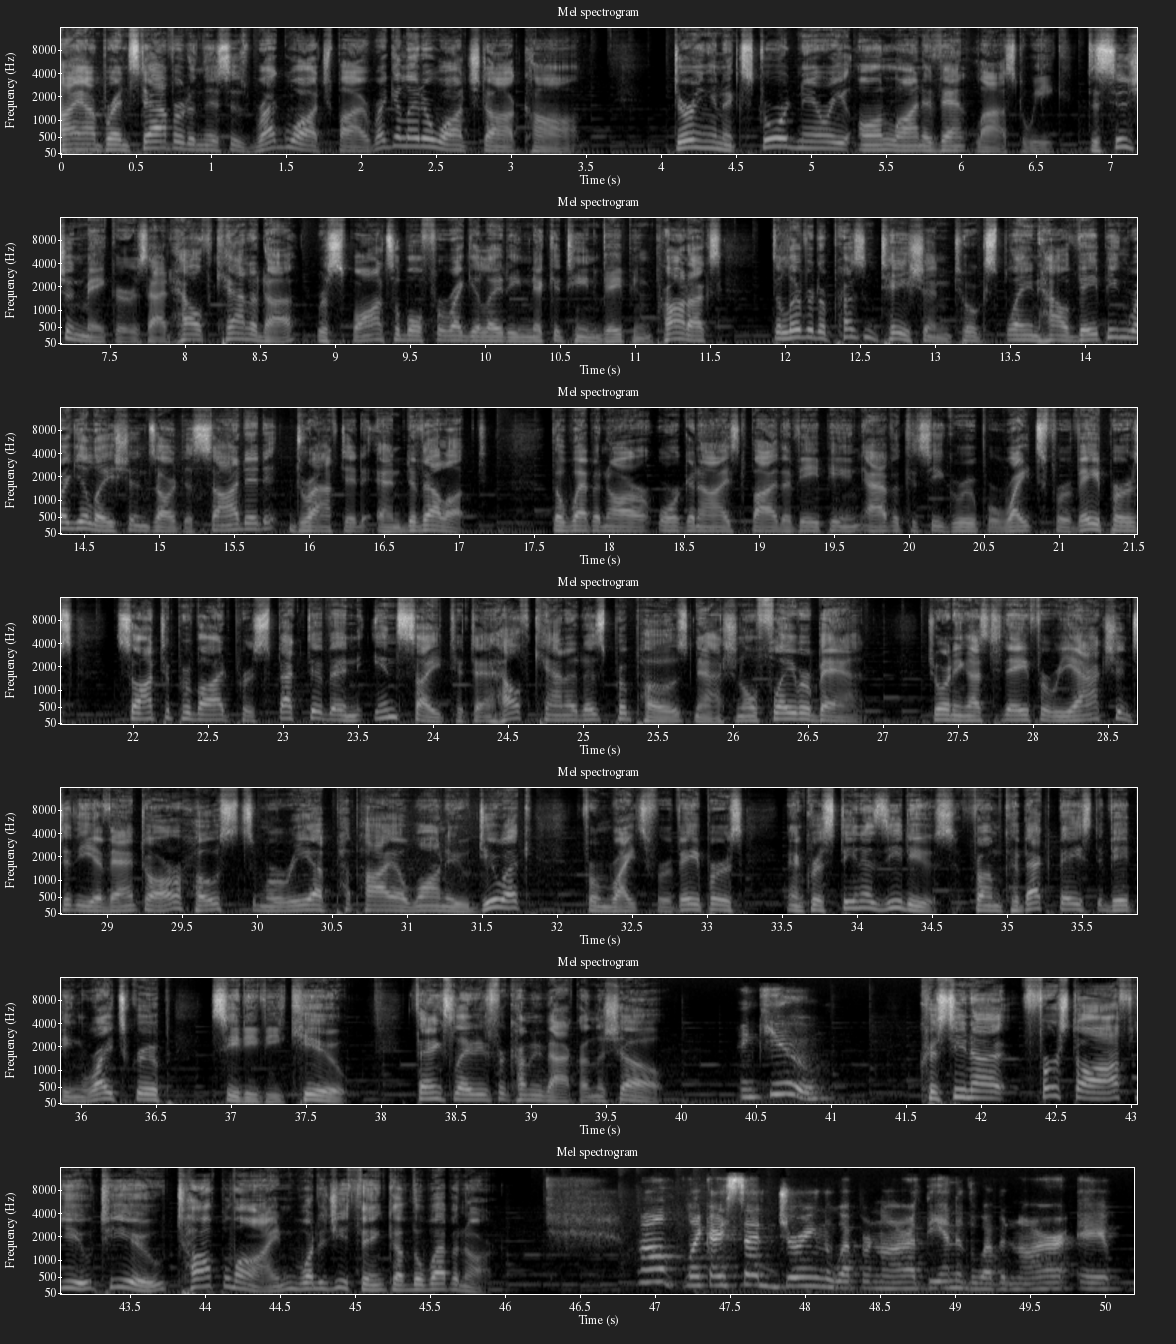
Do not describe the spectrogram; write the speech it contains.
Hi, I'm Brent Stafford, and this is RegWatch by RegulatorWatch.com. During an extraordinary online event last week, decision makers at Health Canada, responsible for regulating nicotine vaping products, delivered a presentation to explain how vaping regulations are decided, drafted, and developed. The webinar, organized by the vaping advocacy group Rights for Vapers, sought to provide perspective and insight into Health Canada's proposed national flavor ban. Joining us today for reaction to the event are hosts Maria Papaioannou Dewick from Rights for Vapers and Christina Xydous from Quebec based vaping rights group CDVQ. Thanks, ladies, for coming back on the show. Thank you. Christina, first off, you to you, top line, what did you think of the webinar? Well, like I said during the webinar, at the end of the webinar, it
